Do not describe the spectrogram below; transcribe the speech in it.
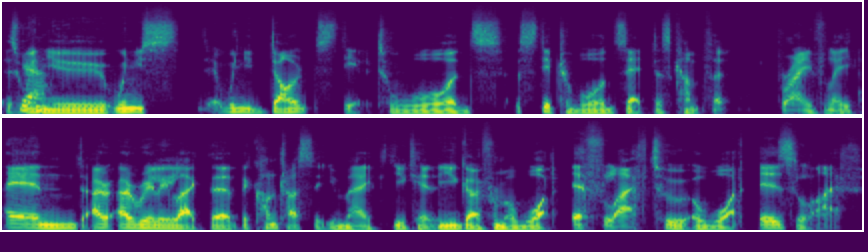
is yeah. when you when you when you don't step towards step towards that discomfort bravely. And I, I, really like the the contrast that you make. You can you go from a what if life to a what is life.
